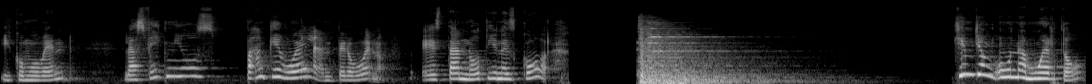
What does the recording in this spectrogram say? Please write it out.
Y como ven, las fake news van que vuelan, pero bueno, esta no tiene escoba. Kim Jong-un ha muerto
